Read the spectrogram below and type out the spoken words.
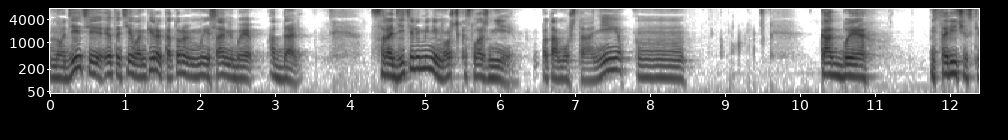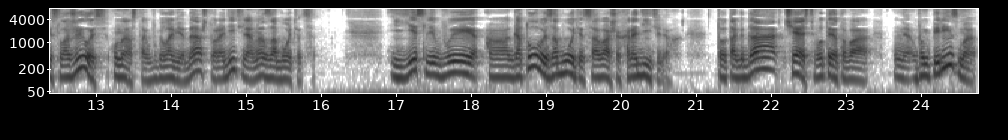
Но дети – это те вампиры, которые мы сами бы отдали. С родителями немножечко сложнее, потому что они как бы исторически сложилось у нас так в голове, да, что родители о нас заботятся. И если вы э, готовы заботиться о ваших родителях, то тогда часть вот этого вампиризма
